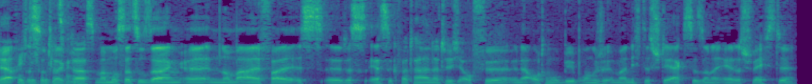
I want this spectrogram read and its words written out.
Ja, Richtig das ist total krass. Man muss dazu sagen, äh, im Normalfall ist äh, das erste Quartal natürlich auch für in der Automobilbranche immer nicht das stärkste, sondern eher das schwächste.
